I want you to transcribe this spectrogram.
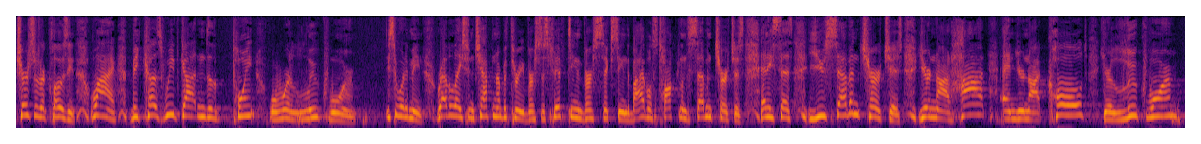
Churches are closing. Why? Because we've gotten to the point where we're lukewarm. You see what I mean? Revelation chapter number 3, verses 15, verse 16. The Bible's talking to the seven churches, and he says, You seven churches, you're not hot and you're not cold, you're lukewarm.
